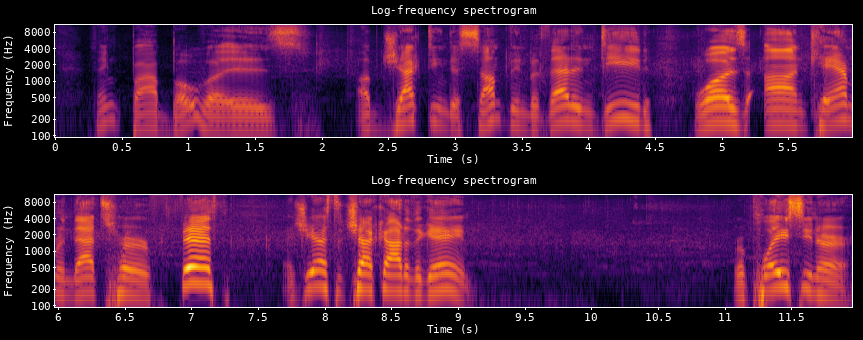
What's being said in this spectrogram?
I think Bob Bova is objecting to something, but that indeed was on Cameron. That's her fifth, and she has to check out of the game. Replacing her,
